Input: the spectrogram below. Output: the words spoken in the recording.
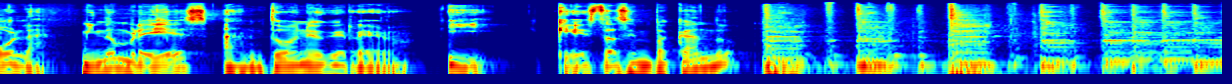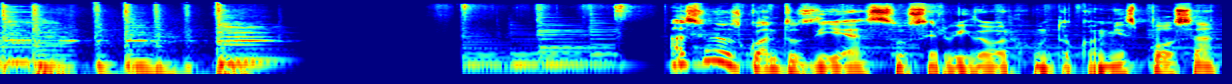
Hola, mi nombre es Antonio Guerrero y ¿qué estás empacando? Hace unos cuantos días, su servidor junto con mi esposa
